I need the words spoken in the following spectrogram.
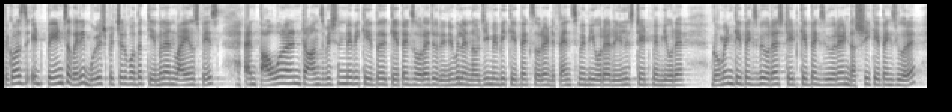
because it paints a very bullish picture for the cable and wire space and power and transmission में भी केपेक्स हो रहा है, जो रिन्यूबल एनर्जी में भी केपेक्स हो रहा है डिफेंस में भी हो रहा है रियल स्टेट में भी हो रहा है गवर्नमेंट केपेक्स भी हो रहा है स्टेट केपेक्स भी हो रहा है इंडस्ट्री केपेक्स भी हो रहा है।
